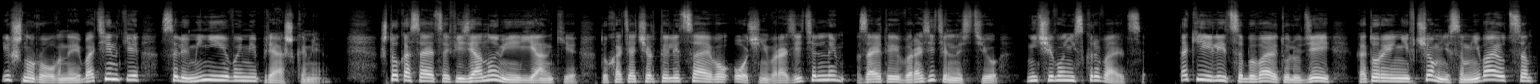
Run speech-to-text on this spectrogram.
и шнурованные ботинки с алюминиевыми пряжками. Что касается физиономии Янки, то хотя черты лица его очень выразительны, за этой выразительностью ничего не скрывается. Такие лица бывают у людей, которые ни в чем не сомневаются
